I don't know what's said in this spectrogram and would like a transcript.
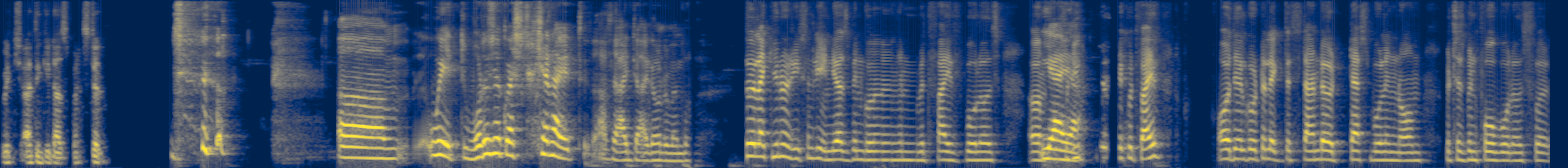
which I think he does, but still. Um, wait. What is your question again? I I, I don't remember. So, like you know, recently India's been going in with five bowlers. Um, Yeah, so yeah. stick with five, or they'll go to like the standard Test bowling norm, which has been four bowlers for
